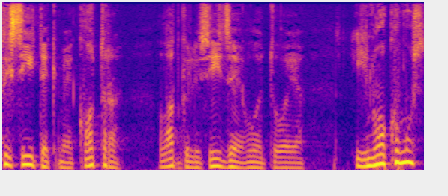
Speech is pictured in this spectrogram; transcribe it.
Tas ietekmē katra latgaļas iedzīvotāja īnokumus,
